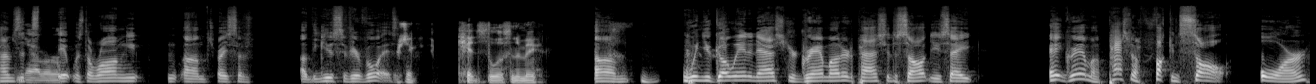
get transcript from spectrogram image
Sometimes it's, it was the wrong um, choice of, of the use of your voice. Kids to listen to me. Um, when you go in and ask your grandmother to pass you the salt, you say, "Hey, grandma, pass me the fucking salt." Or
